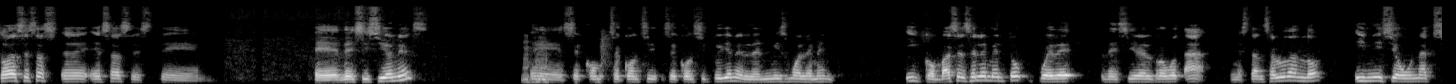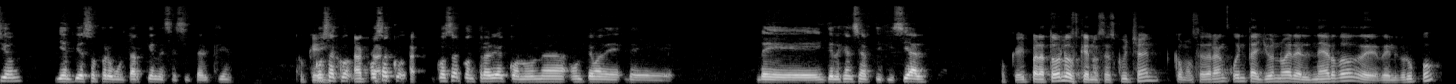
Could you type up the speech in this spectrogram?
todas esas, eh, esas este, eh, decisiones Ujú. eh, se, con- se, consi- se constituyen en el mismo elemento. Y con base a ese elemento puede decir el robot, ah, me están saludando, inicio una acción y empiezo a preguntar qué necesita el cliente. Cosa, con- Acá- cosa, con- cosa contraria con una, un tema de, de, de inteligencia artificial. Ok, para todos los que nos escuchan, como se darán cuenta, yo no era el nerdo de- del grupo.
